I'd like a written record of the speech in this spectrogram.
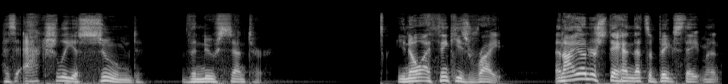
has actually assumed the new center. You know, I think he's right. And I understand that's a big statement,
